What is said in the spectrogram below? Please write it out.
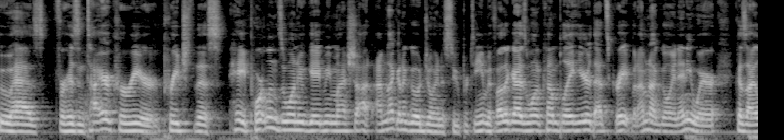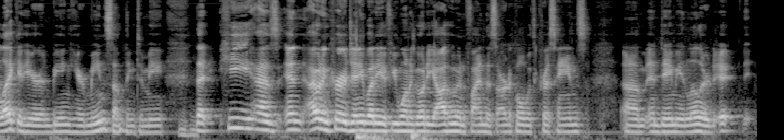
who has for his entire career preached this hey portland's the one who gave me my shot. I'm not going to go join a super team. If other guys want to come play here that's great but i'm not going anywhere because i like it here and being here means something to me. That he has and i would encourage anybody if you want to go to yahoo and find this article with chris haynes um, and damian lillard it, it-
